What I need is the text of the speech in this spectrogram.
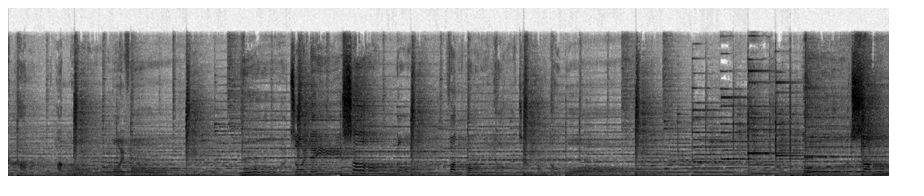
但求凭我爱火，活在你心内，分开也像同渡过，没什么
